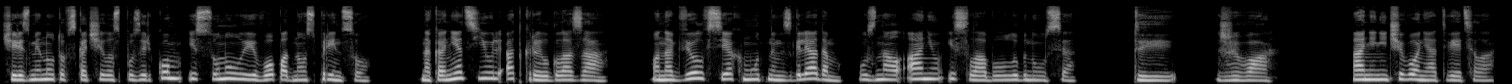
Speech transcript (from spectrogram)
Через минуту вскочила с пузырьком и сунула его под нос принцу. Наконец Юль открыл глаза. Он обвел всех мутным взглядом, узнал Аню и слабо улыбнулся. «Ты жива». Аня ничего не ответила.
